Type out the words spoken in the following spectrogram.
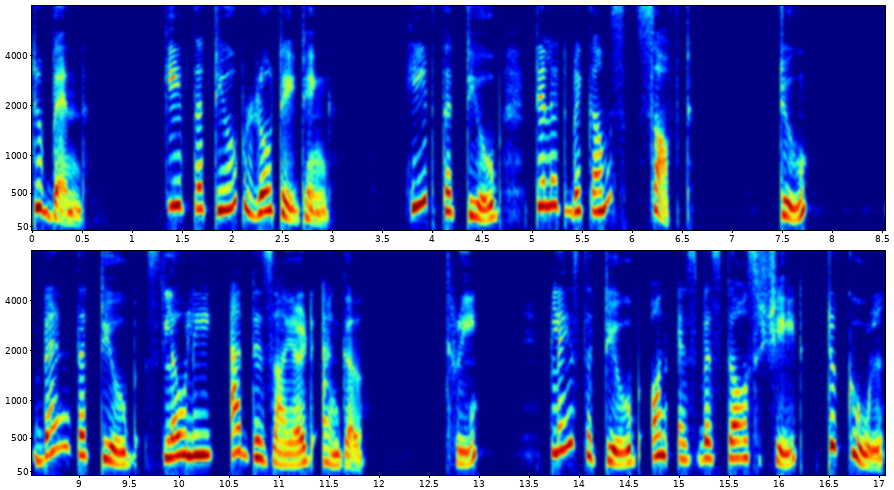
to bend. Keep the tube rotating. Heat the tube till it becomes soft. 2. Bend the tube slowly at desired angle. 3. Place the tube on asbestos sheet to cool.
